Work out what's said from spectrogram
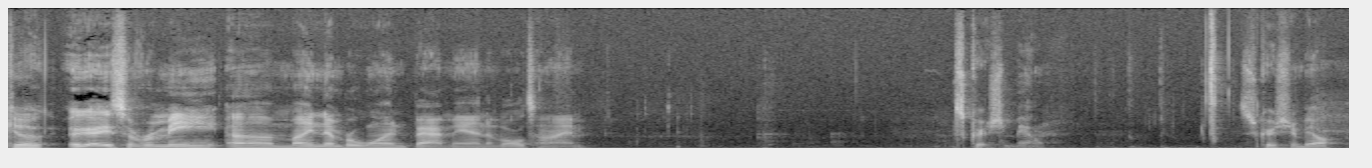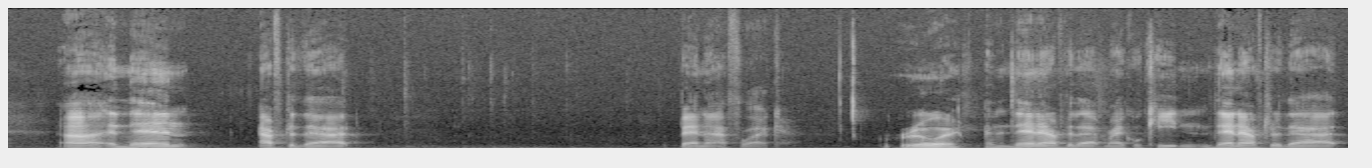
Go. okay, so for me, um, my number one Batman of all time, it's Christian Bale. It's Christian Bale, uh, and then after that, Ben Affleck. Really? and then after that Michael Keaton. Then after that,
